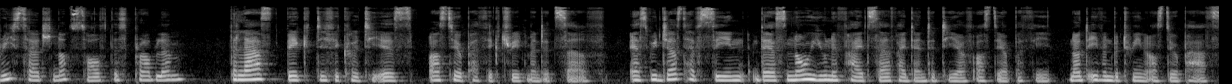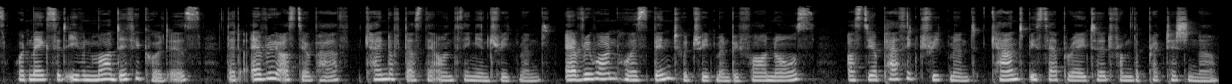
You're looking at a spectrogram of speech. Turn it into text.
research not solve this problem? The last big difficulty is osteopathic treatment itself. As we just have seen, there's no unified self identity of osteopathy, not even between osteopaths. What makes it even more difficult is that every osteopath kind of does their own thing in treatment. Everyone who has been to a treatment before knows osteopathic treatment can't be separated from the practitioner.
